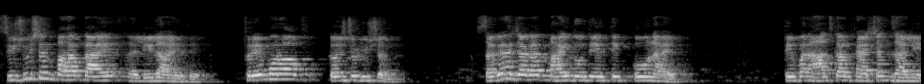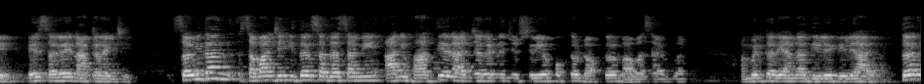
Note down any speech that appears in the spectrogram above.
सिच्युएशन पहा काय लिहिलं आहे ते. फ्रेमवर ऑफ कॉन्स्टिट्यूशन सगळ्या जगात माहीत होते ते कोण आहेत? ते पण आजकाल फॅशन झालीये हे सगळे नाकारायचे. संविधान सभांचे इतर सदस्यांनी आणि भारतीय राज्यघटनेचे श्रेय फक्त डॉक्टर बाबासाहेब आंबेडकर यांना दिले गेले आहे. तर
